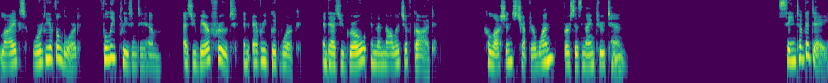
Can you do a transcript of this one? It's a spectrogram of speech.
lives worthy of the Lord fully pleasing to Him, as you bear fruit in every good work, and as you grow in the knowledge of God. Colossians chapter 1 verses 9 through 10. Saint of the Day.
